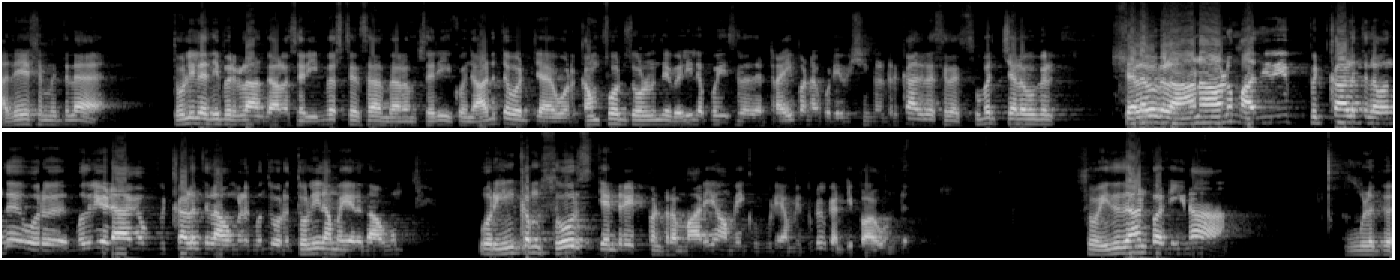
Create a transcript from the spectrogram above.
அதே சமயத்தில் தொழிலதிபர்களாக இருந்தாலும் சரி இன்வெஸ்டர்ஸாக இருந்தாலும் சரி கொஞ்சம் அடுத்த வட்ட ஒரு கம்ஃபர்ட் ஜோன்லேருந்து வெளியில் போய் சில ட்ரை பண்ணக்கூடிய விஷயங்கள் இருக்குது அதில் சில சுப செலவுகள் செலவுகள் ஆனாலும் அதுவே பிற்காலத்தில் வந்து ஒரு முதலீடாக பிற்காலத்தில் அவங்களுக்கு வந்து ஒரு தொழில் அமைகிறதாகவும் ஒரு இன்கம் சோர்ஸ் ஜென்ரேட் பண்ணுற மாதிரியும் அமைக்கக்கூடிய அமைப்புகள் கண்டிப்பாக உண்டு. ஸோ இதுதான் பார்த்தீங்கன்னா உங்களுக்கு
